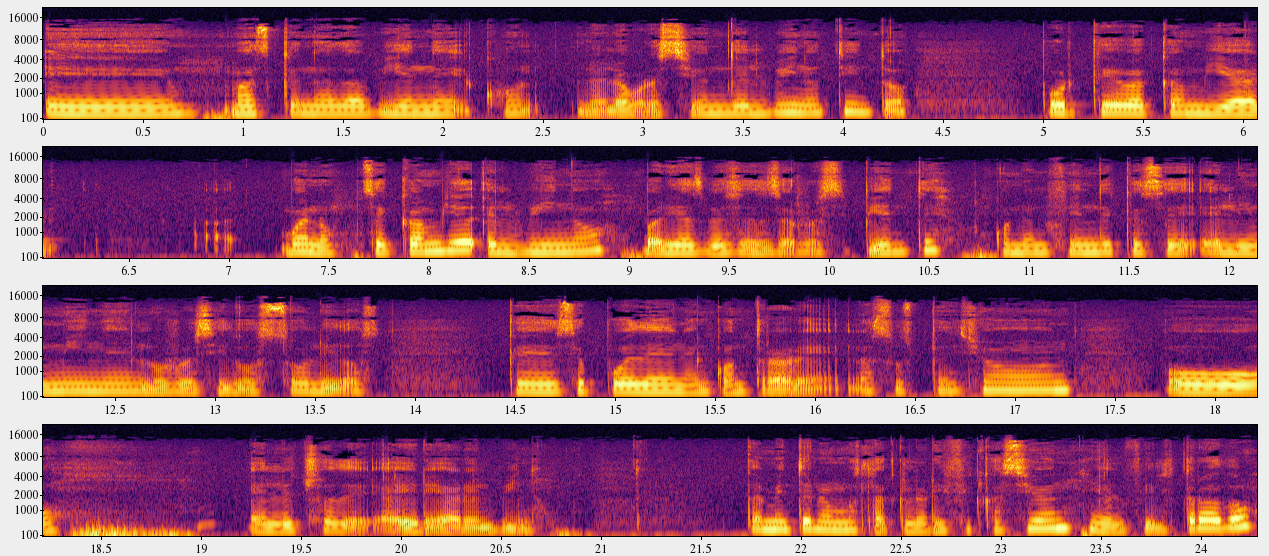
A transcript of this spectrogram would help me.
eh, más que nada viene con la elaboración del vino tinto porque va a cambiar bueno, se cambia el vino varias veces de recipiente con el fin de que se eliminen los residuos sólidos que se pueden encontrar en la suspensión o el hecho de airear el vino. También tenemos la clarificación y el filtrado,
